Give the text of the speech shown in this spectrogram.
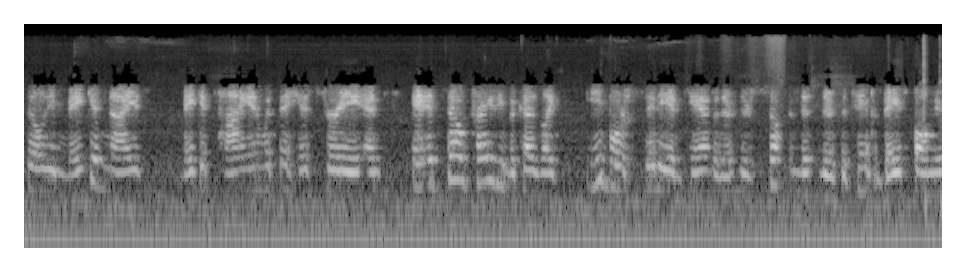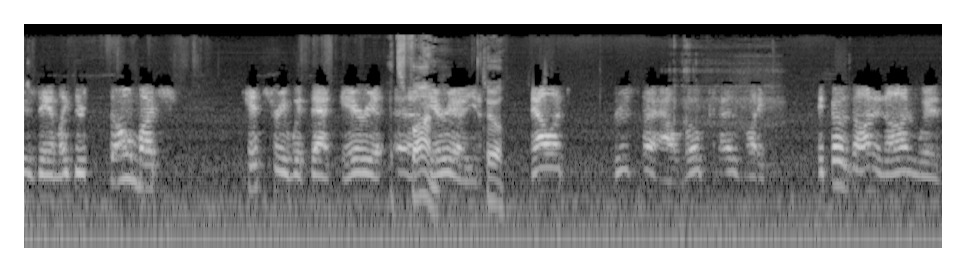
facility. Make it nice make it tie in with the history. And it, it's so crazy because like Ybor City in Tampa, there, there's so there's the Tampa Baseball Museum. Like there's so much history with that area. It's uh, fun area, you know, too. Nellis, Rusa, Al Lopez, like it goes on and on with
